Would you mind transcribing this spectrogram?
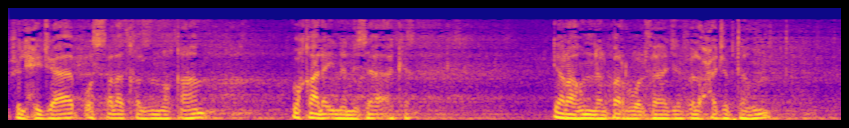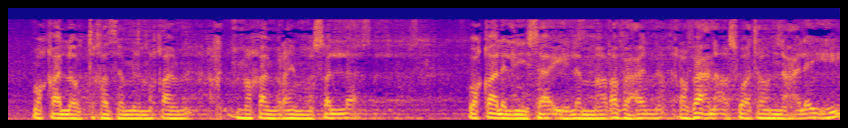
في الحجاب والصلاة خلف المقام وقال إن نساءك يراهن البر والفاجر فلو حجبتهن وقال لو اتخذت من مقام مقام إبراهيم مصلى وقال لنسائه لما رفعن رفعنا أصواتهن عليه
